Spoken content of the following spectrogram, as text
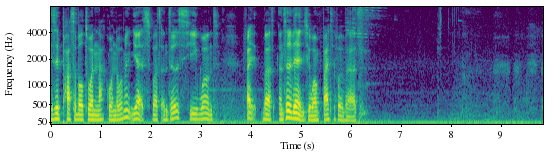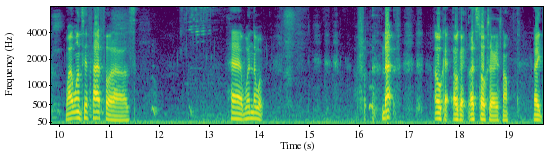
Is it possible to unlock Wonder Woman? Yes, but until she won't fight, but until then she won't fight for us. Why won't she fight for us? Hey, Wonder Woman. That. Okay, okay, let's talk serious now. Right,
